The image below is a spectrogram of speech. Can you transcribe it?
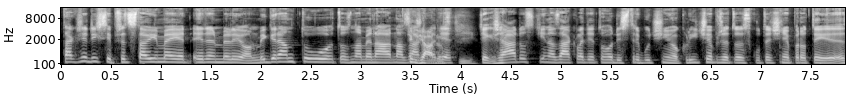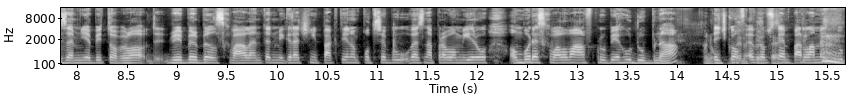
takže když si představíme jeden milion migrantů, to znamená na základě těch žádostí, těch žádostí na základě toho distribučního klíče, protože to je skutečně pro ty země by to bylo, by byl, byl schválen ten migrační pakt, jenom potřebu uvést na pravou míru. On bude schvalován v průběhu dubna, teď v Evropském parlamentu,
